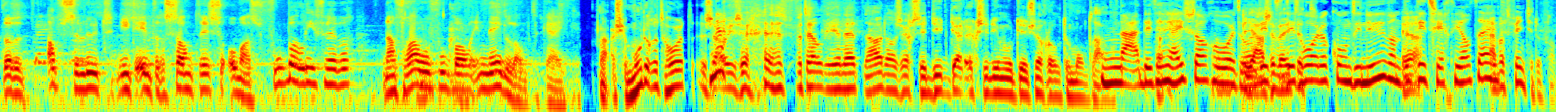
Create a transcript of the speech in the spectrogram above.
dat het absoluut niet interessant is... om als voetballiefhebber naar vrouwenvoetbal in Nederland te kijken. Nou, als je moeder het hoort, zou je zeggen, het vertelde je net... nou, dan zegt ze, die Derksen die moet in zijn grote mond houden. Nou, dit heeft ze al gehoord, hoor. Ja, dit dit horen we continu, want Ja. dit zegt hij altijd. En wat vind je ervan?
